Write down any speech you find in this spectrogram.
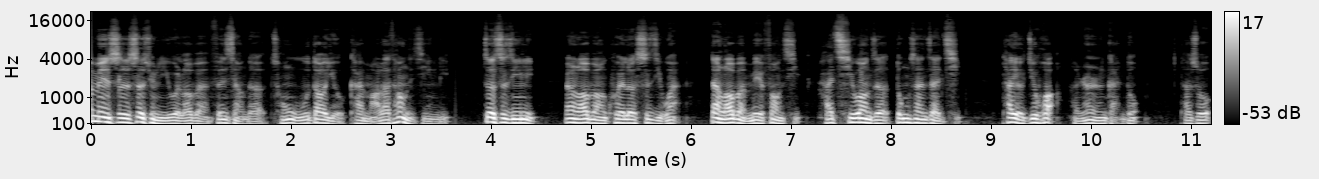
面是社群里一位老板分享的从无到有开麻辣烫的经历。这次经历让老板亏了十几万，但老板没有放弃，还期望着东山再起。他有句话很让人感动，他说：“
